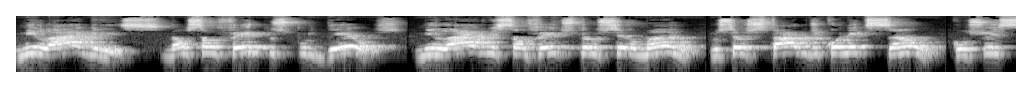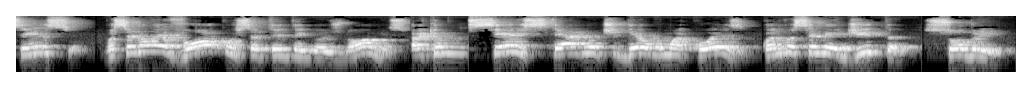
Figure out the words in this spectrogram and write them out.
Milagres não são feitos por Deus. Milagres são feitos pelo ser humano no seu estado de conexão com sua essência. Você não evoca os 72 nomes para que um ser externo te dê alguma coisa. Quando você medita sobre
